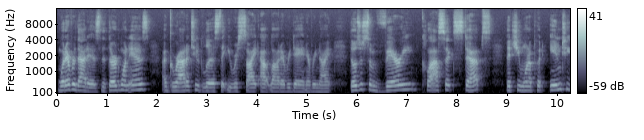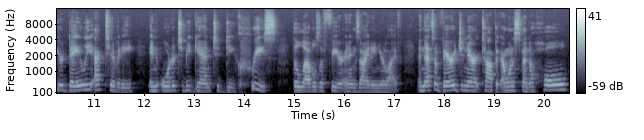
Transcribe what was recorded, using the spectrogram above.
Whatever that is. The third one is a gratitude list that you recite out loud every day and every night. Those are some very classic steps that you want to put into your daily activity in order to begin to decrease the levels of fear and anxiety in your life. And that's a very generic topic. I want to spend a whole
